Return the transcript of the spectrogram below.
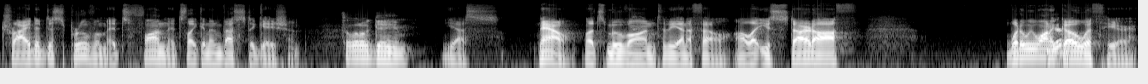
try to disprove them. It's fun. It's like an investigation. It's a little game. Yes. Now, let's move on to the NFL. I'll let you start off. What do we want to Yeah. go with here?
